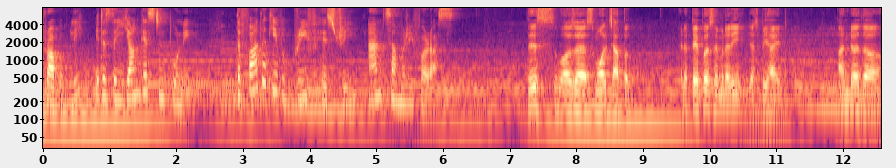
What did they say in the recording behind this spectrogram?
Probably it is the youngest in Pune. The father gave a brief history and summary for us. This was a small chapel at a Papal Seminary just behind under the,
